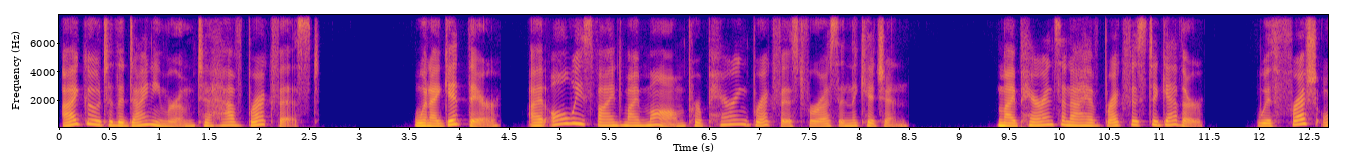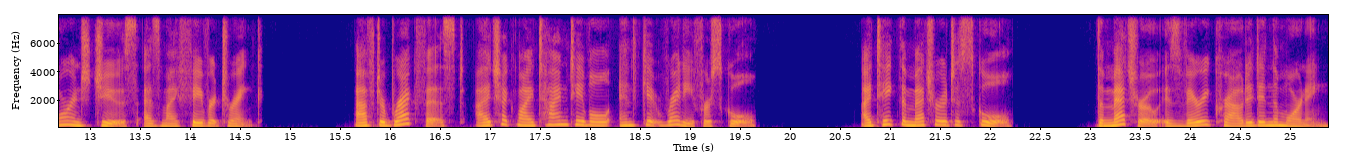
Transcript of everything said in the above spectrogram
I go to the dining room to have breakfast. When I get there, I'd always find my mom preparing breakfast for us in the kitchen. My parents and I have breakfast together, with fresh orange juice as my favorite drink. After breakfast, I check my timetable and get ready for school. I take the metro to school. The metro is very crowded in the morning.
